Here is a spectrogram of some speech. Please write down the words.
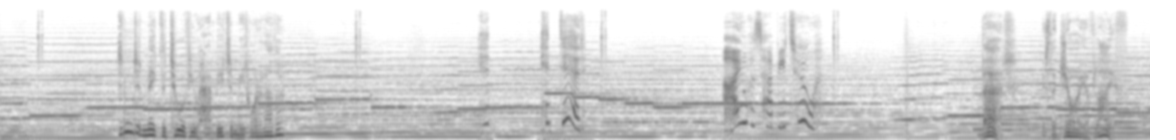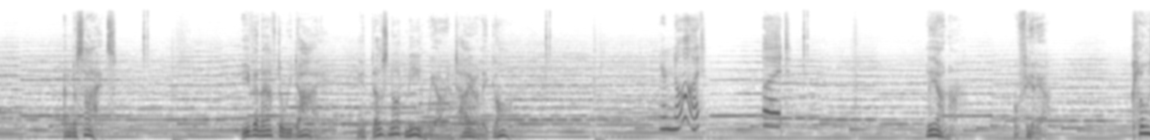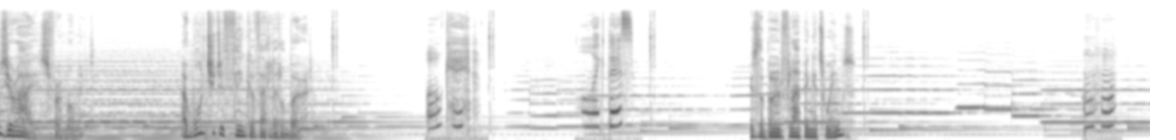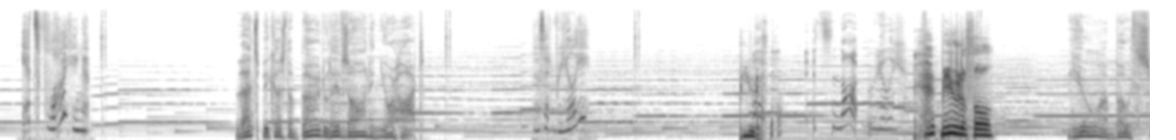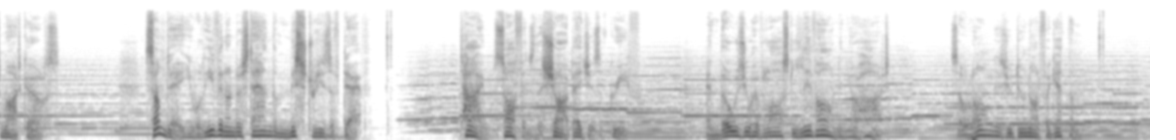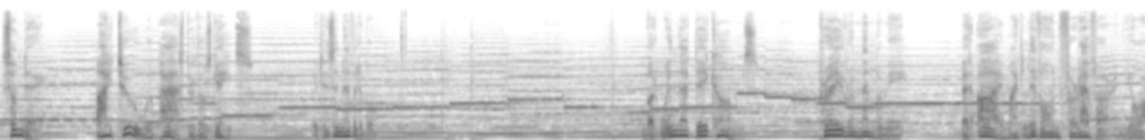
Didn't it make the two of you happy to meet one another? It. it did. I was happy too. That is the joy of life. And besides, even after we die, it does not mean we are entirely gone. We're not. But Lianna, Ophilia, close your eyes for a moment. I want you to think of that little bird. okay. Like this? Is the bird flapping its wings? Flying. That's because the bird lives on in your heart. Does it really? Beautiful. It's not really. Beautiful. You are both smart girls. Someday you will even understand the mysteries of death. Time softens the sharp edges of grief, and those you have lost live on in your heart, so long as you do not forget them. Someday, I too will pass through those gates. It is inevitable. But when that day comes, pray remember me, that I might live on forever in your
